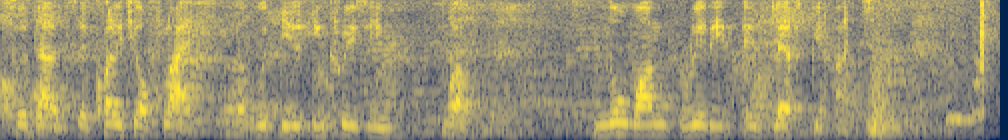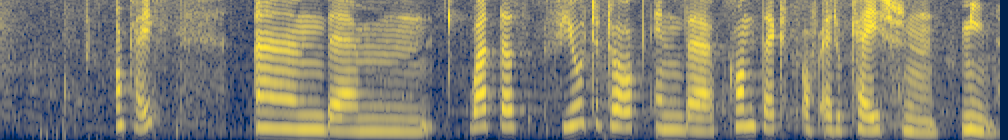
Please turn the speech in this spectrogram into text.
so that the quality of life would be increasing well, no one really is left behind. Okay. And um, what does future talk in the context of education mean?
